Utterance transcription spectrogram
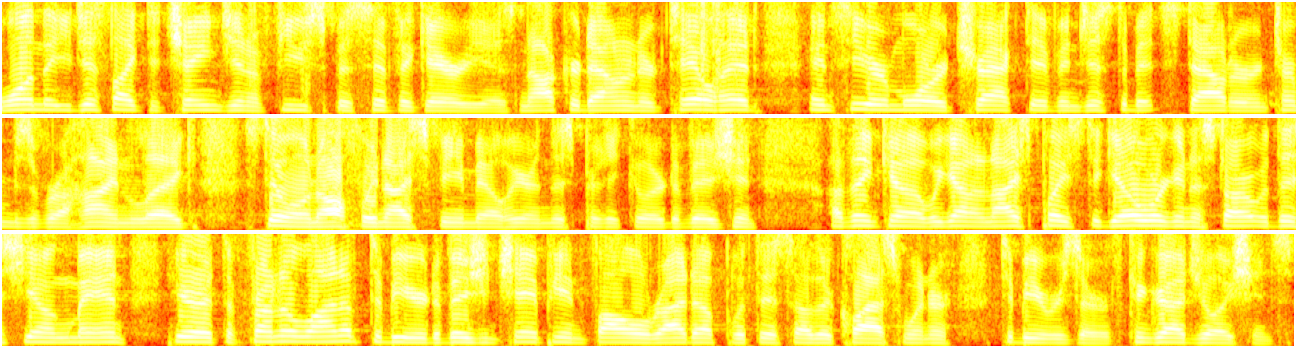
one that you just like to change in a few specific areas. Knock her down in her tailhead and see her more attractive and just a bit stouter in terms of her hind leg. Still an awfully nice female here in this particular division. I think uh, we got a nice place to go. We're going to start with this young man here at the front of the lineup to be your division champion, follow right up with this other class winner to be reserved. Congratulations.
